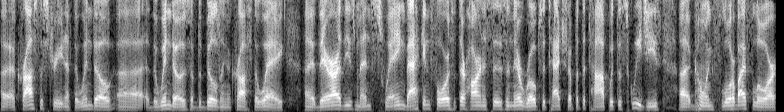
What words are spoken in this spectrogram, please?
uh, across the street and at the window, uh, the windows of the building across the way, uh, there are these men swaying back and forth with their harnesses and their ropes attached up at the top with the squeegees, uh, going floor by floor,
